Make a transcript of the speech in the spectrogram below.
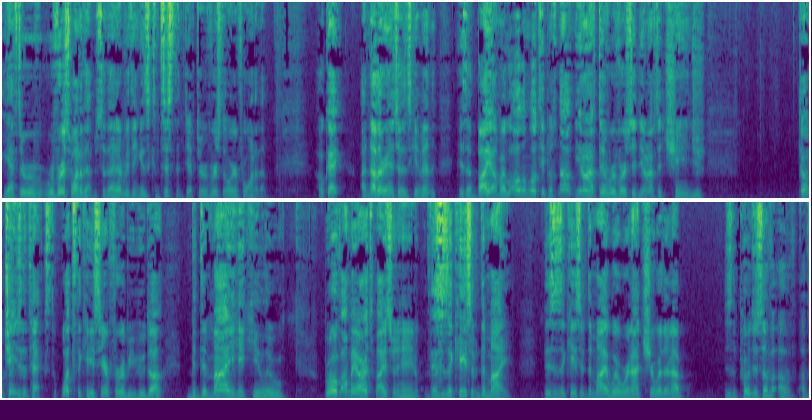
you have to re- reverse one of them so that everything is consistent. You have to reverse the order for one of them. Okay. Another answer that's given is Abaye amar olam lo tipich. No, you don't have to reverse it. You don't have to change. Don't change the text. What's the case here for Rabbi Yehuda? B'demai hikilu. Rov amayaretz ma'isron This is a case of demai. This is a case of demai where we're not sure whether or not this is the produce of, of, of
